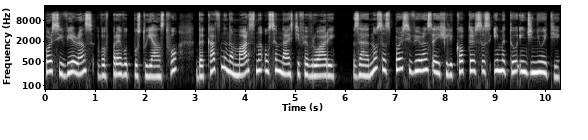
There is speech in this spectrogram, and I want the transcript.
Perseverance в превод постоянство да кацне на Марс на 18 февруари. Заедно с Perseverance е и хеликоптер с името Ingenuity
